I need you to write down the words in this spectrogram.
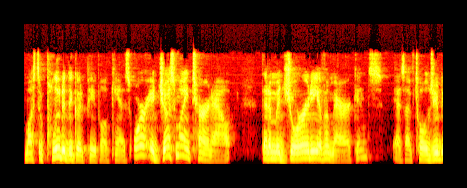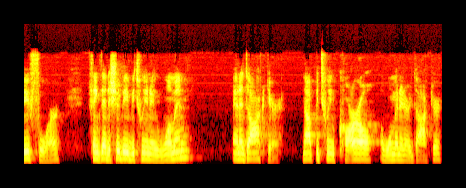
must have polluted the good people of Kansas. Or it just might turn out that a majority of Americans, as I've told you before, think that it should be between a woman and a doctor, not between Carl, a woman and her doctor,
